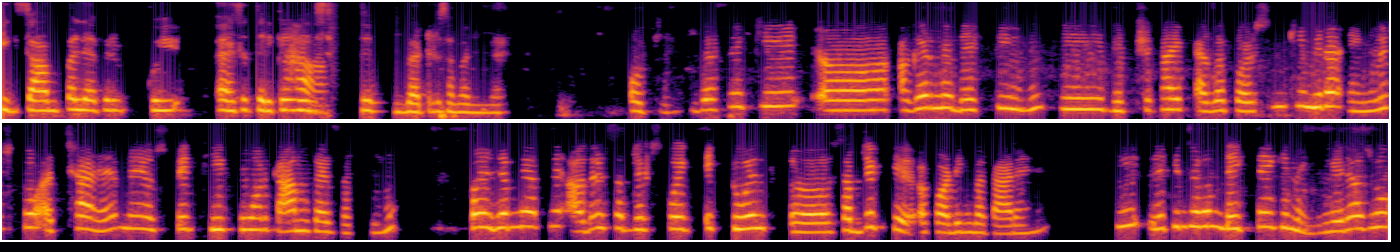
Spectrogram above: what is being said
एग्ज़ाम्पल या फिर कोई ऐसे तरीके हाँ. से बेटर समझ में ओके okay. जैसे कि आ, अगर मैं देखती हूँ कि दीक्षिका एक एज अ पर्सन कि मेरा इंग्लिश तो अच्छा है मैं उस पर ठीक हूँ और काम कर सकती हूँ पर जब मैं अपने अदर सब्जेक्ट्स को एक एक ट्वेल्थ सब्जेक्ट के अकॉर्डिंग बता रहे हैं कि लेकिन जब हम देखते हैं कि नहीं मेरा जो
